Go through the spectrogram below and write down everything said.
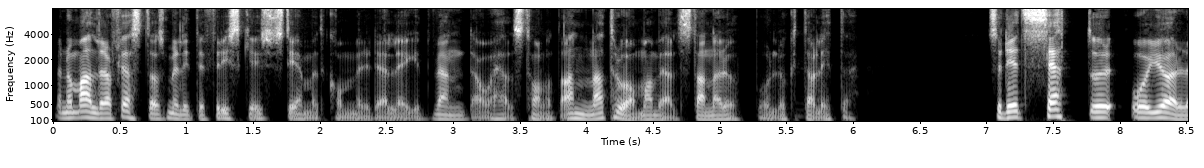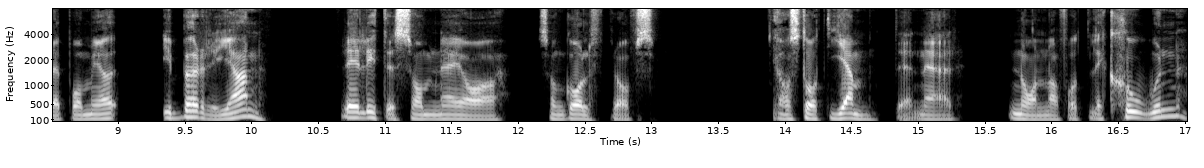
Men de allra flesta som är lite friska i systemet kommer i det läget vända och helst ha något annat tror jag, om man väl stannar upp och luktar lite. Så det är ett sätt att, att göra det på, men jag, i början, det är lite som när jag som golfproffs, jag har stått jämte när någon har fått lektion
